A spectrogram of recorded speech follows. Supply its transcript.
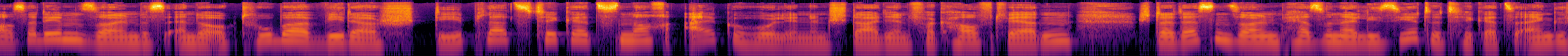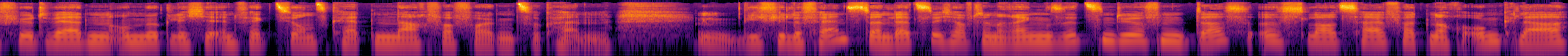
Außerdem sollen bis Ende Oktober weder Stehplatztickets noch Alkohol in den Stadien verkauft werden. Stattdessen sollen personalisierte Tickets eingeführt werden, um mögliche Infektionsketten nachverfolgen zu können. Wie viele Fans dann letztlich auf den Rängen sitzen dürfen, das ist laut Seifert noch unklar.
